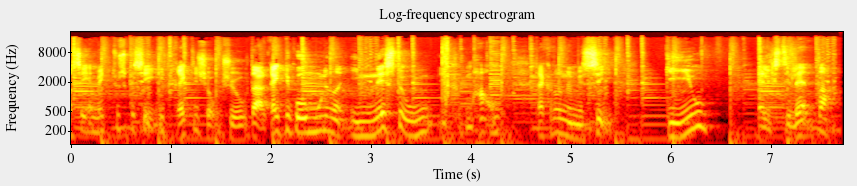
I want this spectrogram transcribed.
og se, om ikke du skal se et rigtig sjovt show. Der er rigtig gode muligheder i næste uge i København. Der kan du nemlig se Geo, Alex Tillander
